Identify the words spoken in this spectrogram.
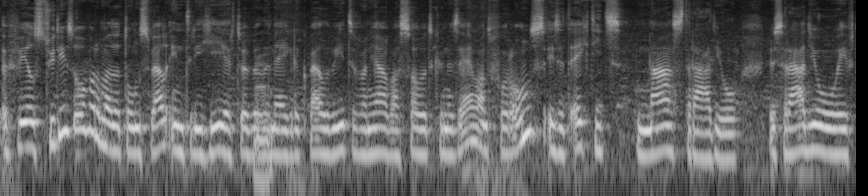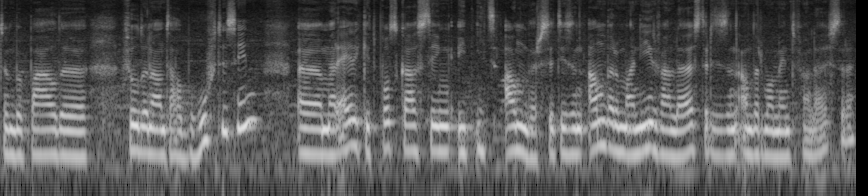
veel studies over, omdat het ons wel intrigeert. We willen hmm. eigenlijk wel weten van ja, wat zou het kunnen zijn. Want voor ons is het echt iets naast radio. Dus radio heeft een bepaalde, vult een aantal behoeftes in. Uh, maar eigenlijk is podcasting iets anders. Het is een andere manier van luisteren. Het is een ander moment van luisteren.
